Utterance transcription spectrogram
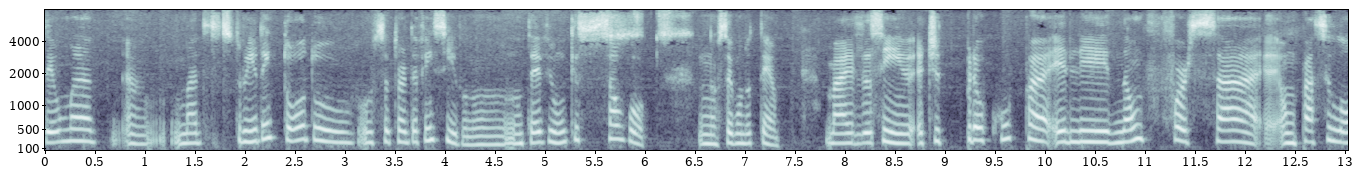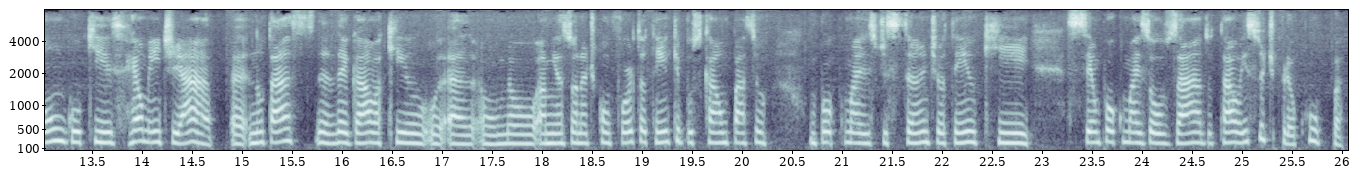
deu uma, uma destruída em todo o setor defensivo. Não, não teve um que salvou no segundo tempo. Mas, assim, te preocupa ele não forçar é, um passe longo que realmente, ah, é, não tá legal aqui a, o meu, a minha zona de conforto, eu tenho que buscar um passe um pouco mais distante, eu tenho que ser um pouco mais ousado tal. Isso te preocupa?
